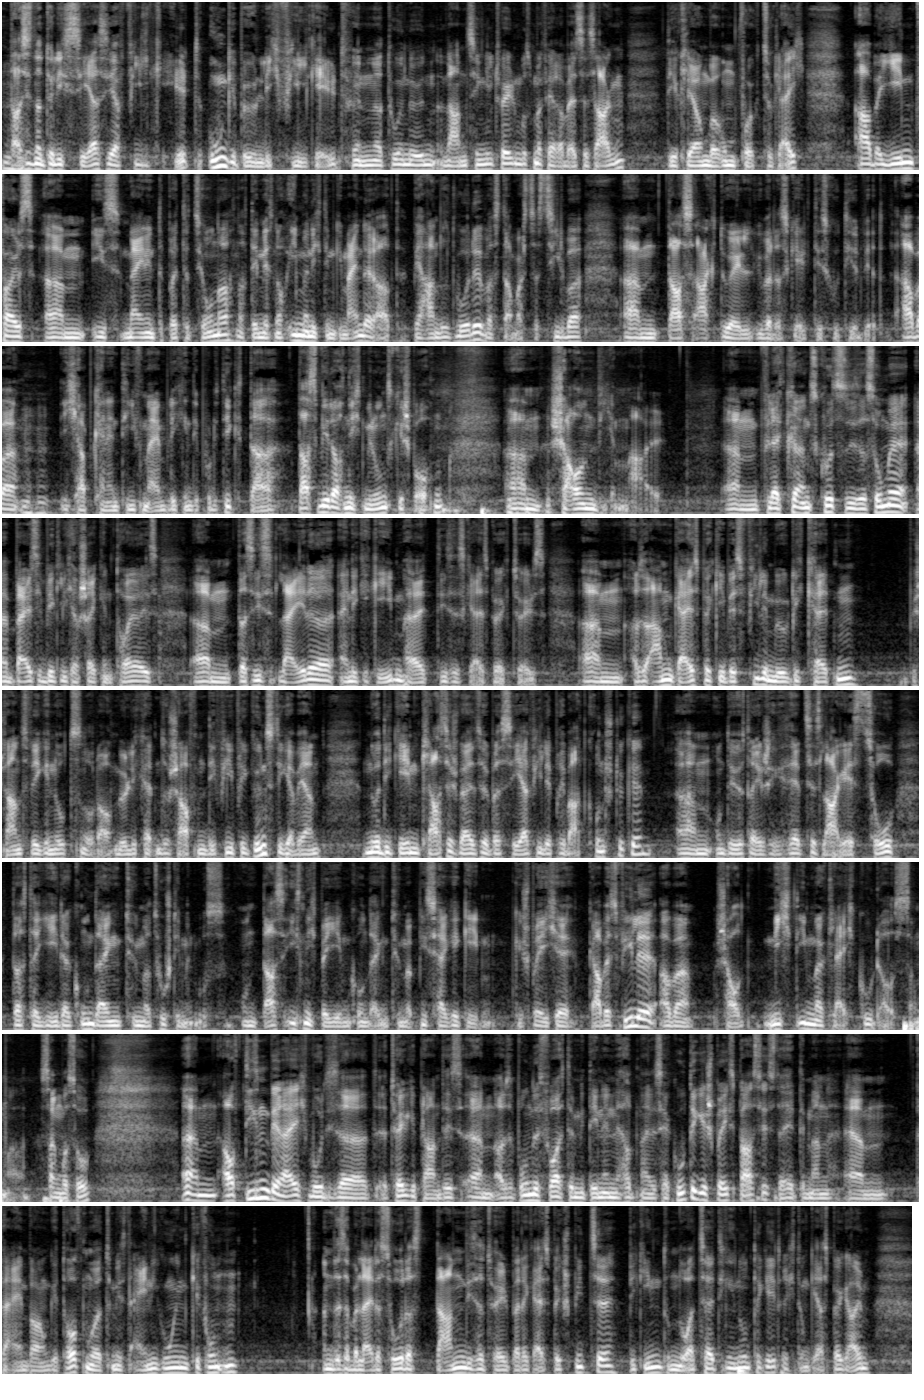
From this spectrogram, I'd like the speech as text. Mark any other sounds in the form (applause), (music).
Das ist natürlich sehr, sehr viel Geld, ungewöhnlich viel Geld für einen naturnahen Single Trail, muss man fairerweise sagen. Die Erklärung, warum, folgt zugleich. Aber jedenfalls ähm, ist meine Interpretation auch, nachdem es noch immer nicht im Gemeinderat behandelt wurde, was damals das Ziel war, ähm, dass aktuell über das Geld diskutiert wird. Aber mhm. ich habe keinen tiefen Einblick in die Politik, da, das wird auch nicht mit uns gesprochen. Ähm, schauen wir mal. Ähm, vielleicht ganz kurz zu dieser Summe, äh, weil sie wirklich erschreckend teuer ist. Ähm, das ist leider eine Gegebenheit dieses Geisberg Trails. Ähm, also am Geisberg gäbe es viele Möglichkeiten, Bestandswege nutzen oder auch Möglichkeiten zu schaffen, die viel, viel günstiger wären. Nur die gehen klassischweise über sehr viele Privatgrundstücke ähm, und die österreichische Gesetzeslage ist so, dass da jeder Grundeigentümer zustimmen muss. Und das ist nicht bei jedem Grundeigentümer bisher gegeben. Gespräche gab es viele, aber schaut nicht immer gleich gut aus, sagen wir, sagen wir so. Ähm, auf diesem Bereich, wo dieser Trail geplant ist, ähm, also Bundesforste, mit denen hat man eine sehr gute Gesprächsbasis. Da hätte man ähm, Vereinbarungen getroffen oder zumindest Einigungen gefunden. Und das ist aber leider so, dass dann dieser Trail bei der Geisbergspitze beginnt und nordseitig hinuntergeht, Richtung Gersbergalm.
